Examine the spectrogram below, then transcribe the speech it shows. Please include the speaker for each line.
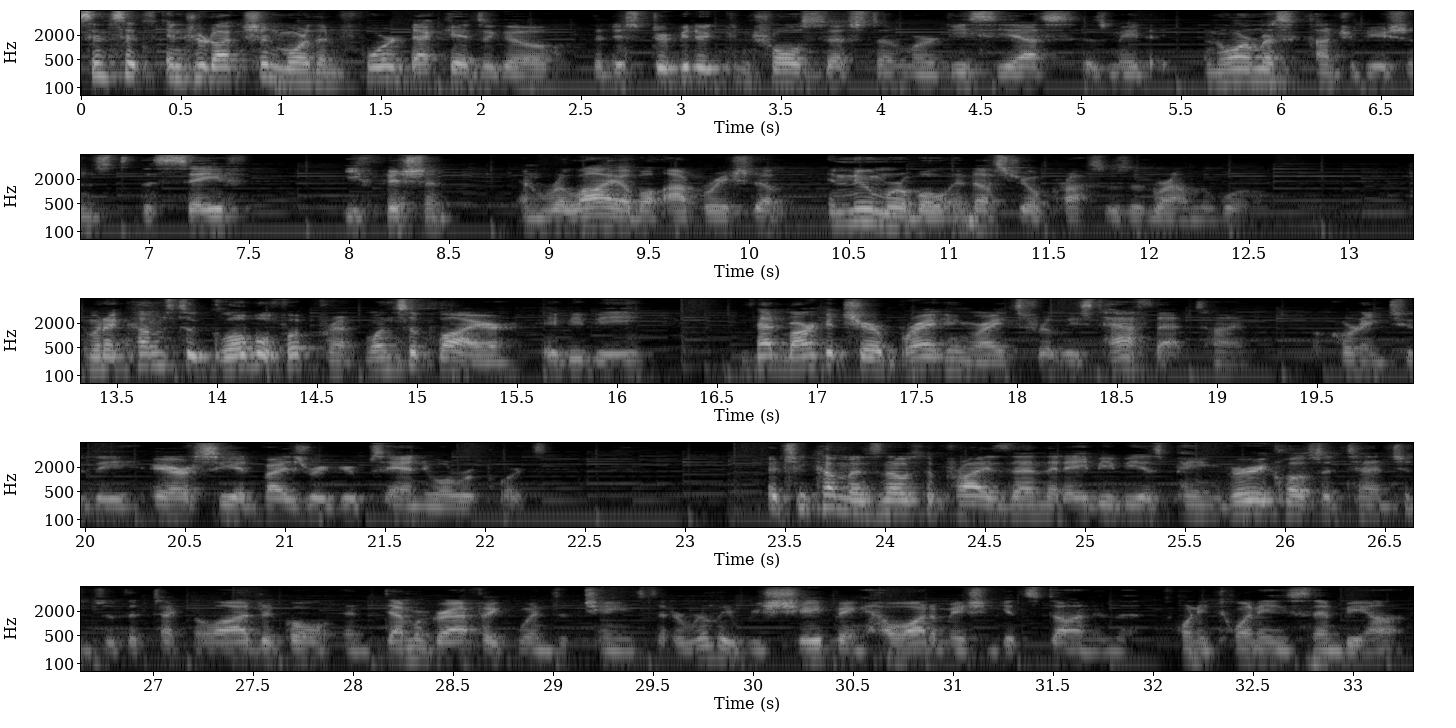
Speaker 1: Since its introduction more than four decades ago, the Distributed Control System, or DCS, has made enormous contributions to the safe, efficient, and reliable operation of innumerable industrial processes around the world. And when it comes to global footprint, one supplier, ABB, has had market share bragging rights for at least half that time, according to the ARC Advisory Group's annual reports. It should come as no surprise then that ABB is paying very close attention to the technological and demographic winds of change that are really reshaping how automation gets done in the 2020s and beyond.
